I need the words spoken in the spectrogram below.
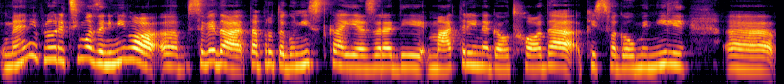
meni je bilo recimo zanimivo, uh, seveda ta protagonistka je zaradi materinega odhoda, ki smo ga omenili uh,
